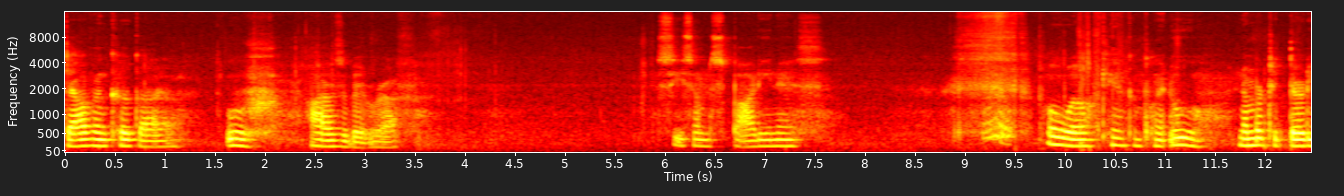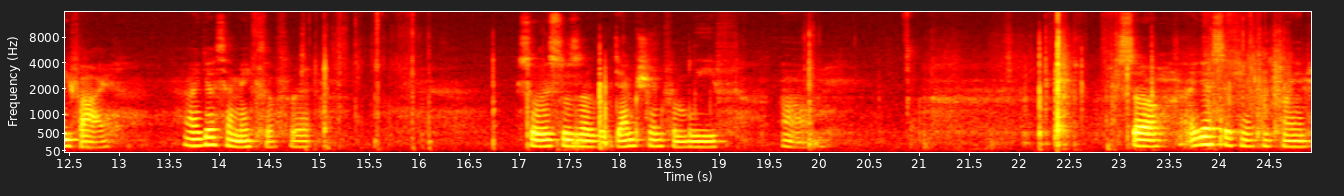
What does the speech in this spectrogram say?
Dalvin Cook auto. Oof, auto's a bit rough. See some spottiness. Oh well, can't complain. Ooh, number to 35. I guess that makes up for it. So this was a redemption from Leaf. Um, so I guess I can't complain.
